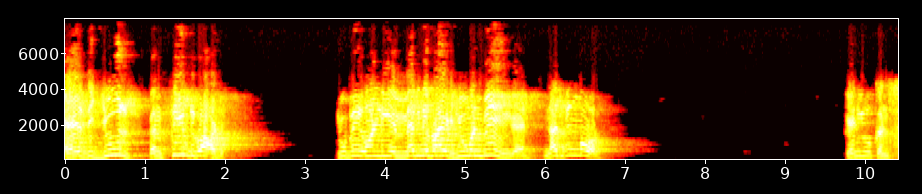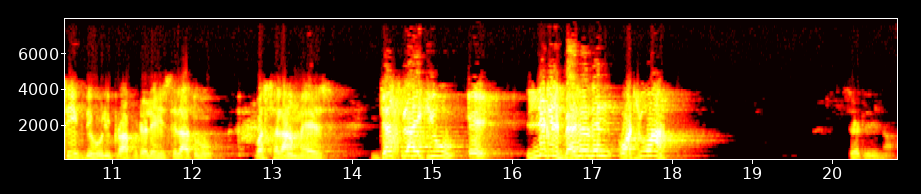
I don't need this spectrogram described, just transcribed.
As the Jews conceived God to be only a magnified human being and nothing more. Can you conceive the Holy Prophet ﷺ as just like you, a little better than what you are? Certainly not.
